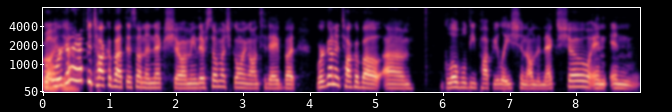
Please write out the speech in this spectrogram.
Right, we're going to have to talk about this on the next show. I mean, there's so much going on today, but we're going to talk about um, global depopulation on the next show, and and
